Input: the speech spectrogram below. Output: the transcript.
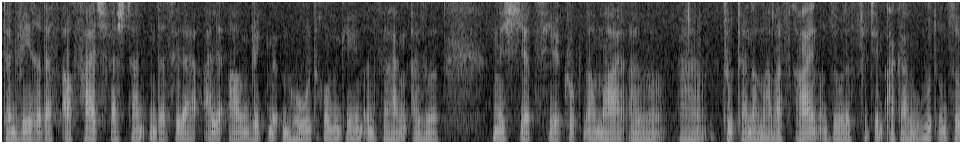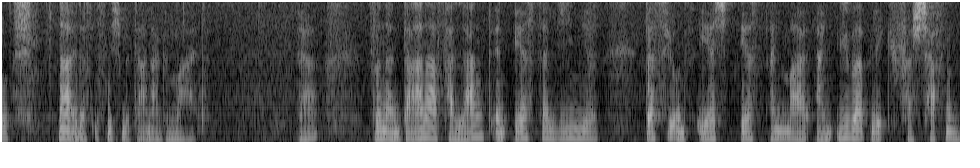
dann wäre das auch falsch verstanden, dass wir da alle Augenblick mit dem Hut rumgehen und sagen, also nicht jetzt hier, guck nochmal, also äh, tut da nochmal was rein und so, das tut dem Acker gut und so. Nein, das ist nicht mit Dana gemeint. Ja? Sondern Dana verlangt in erster Linie, dass wir uns erst, erst einmal einen Überblick verschaffen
